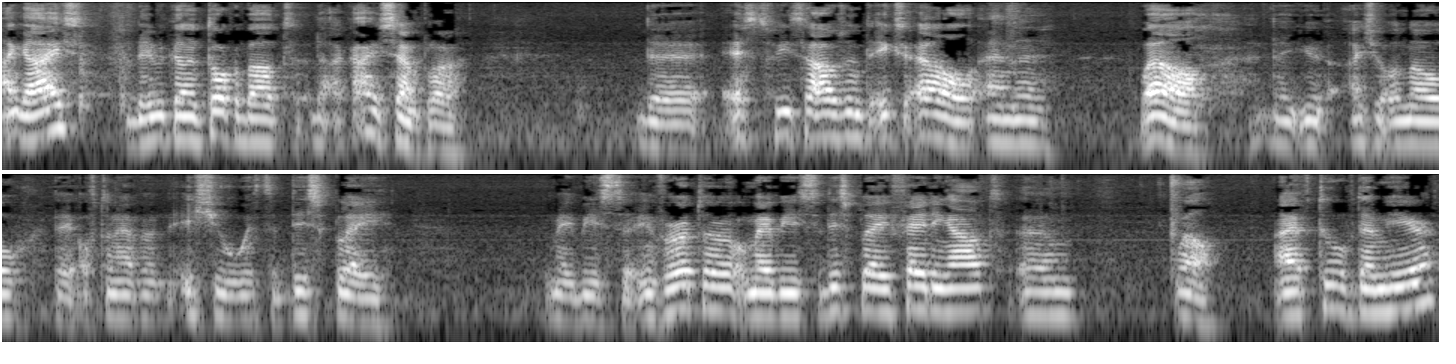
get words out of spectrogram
Hi guys, today we're going to talk about the Akai sampler, the S3000XL and uh, well, you, as you all know they often have an issue with the display. Maybe it's the inverter or maybe it's the display fading out. Um, well, I have two of them here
